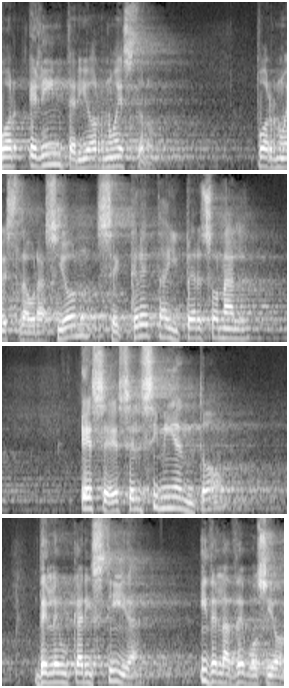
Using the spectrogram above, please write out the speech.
por el interior nuestro, por nuestra oración secreta y personal. Ese es el cimiento de la Eucaristía y de la devoción.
